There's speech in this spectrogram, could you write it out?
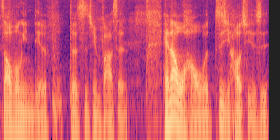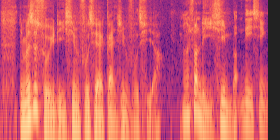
招蜂引蝶的的事情发生？哎，那我好，我自己好奇的是，你们是属于理性夫妻还是感性夫妻啊？应该算理性吧，理性。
